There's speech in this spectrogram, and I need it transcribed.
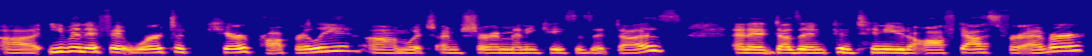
uh, even if it were to cure properly, um, which I'm sure in many cases it does, and it doesn't continue to off gas forever,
